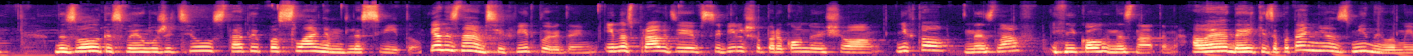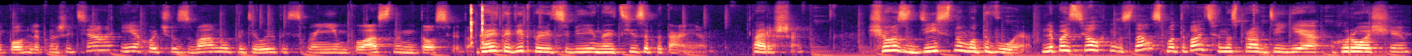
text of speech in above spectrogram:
Дозволити своєму життю стати посланням для світу. Я не знаю всіх відповідей, і насправді все більше переконую, що ніхто не знав і ніколи не знатиме. Але деякі запитання змінили мій погляд на життя, і я хочу з вами поділитись своїм власним досвідом. Дайте відповідь собі на ці запитання. Перше. Що вас дійсно мотивує? Для багатьох з нас мотивацією насправді є гроші,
